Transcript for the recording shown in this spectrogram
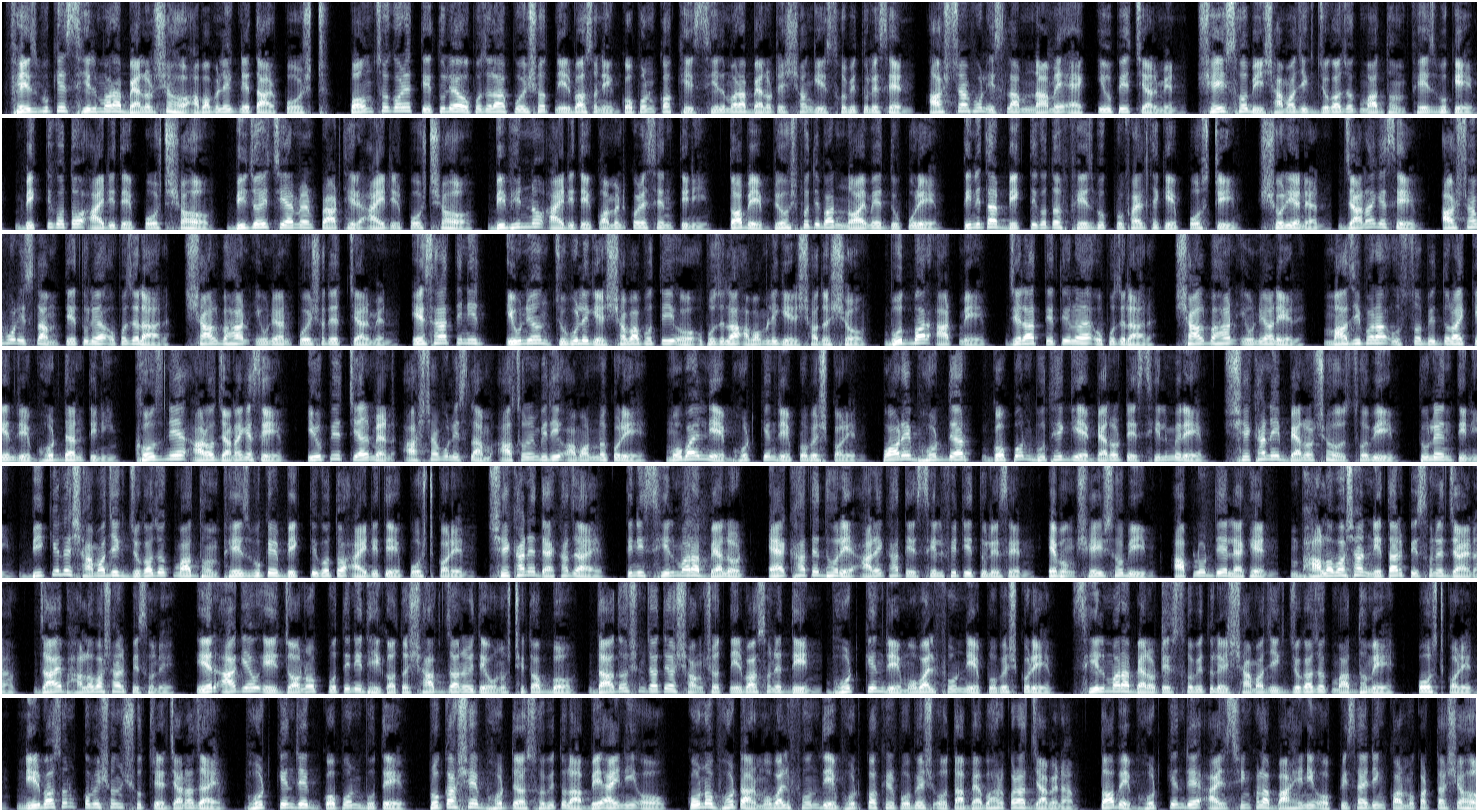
ফেসবুকে সিলমরা ব্যালট সহ আওয়ামী লীগ নেতার পোস্ট। পঞ্চগড়ে তেঁতুলিয়া উপজেলা পরিষদ নির্বাচনে গোপন কক্ষে সিলমারা ব্যালটের সঙ্গে ছবি তুলেছেন আশরাফুল ইসলাম নামে এক ইউপি চেয়ারম্যান। সেই ছবি সামাজিক যোগাযোগ মাধ্যম ফেসবুকে, ব্যক্তিগত আইডিতে পোস্ট সহ, বিজয়ী চেয়ারম্যান প্রার্থীর আইডির পোস্ট সহ, বিভিন্ন আইডিতে কমেন্ট করেছেন তিনি। তবে বৃহস্পতিবার নয় মে দুপুরে তিনি তার ব্যক্তিগত ফেসবুক প্রোফাইল থেকে পোস্টটি সরিয়ে নেন। জানা গেছে আশরাফুল ইসলাম তেঁতুলিয়া উপজেলার শালবাহান ইউনিয়ন পরিষদের চেয়ারম্যান। এছাড়া তিনি ইউনিয়ন যুবলীগের সভাপতি ও উপজেলা আওয়ামী লীগের সদস্য। বুধবার আট মে জেলা তেঁতুলিয়া উপজেলার শালবাহান ইউনিয়নের মাঝিপাড়া উচ্চ বিদ্যালয় কেন্দ্রে ভোট দেন তিনি। খোঁজ নিয়ে আরও জানা গেছে ইউপির চেয়ারম্যান আশরাফুল ইসলাম আচরণবিধি অমান্য করে মোবাইল নিয়ে ভোট কেন্দ্রে প্রবেশ করেন। পরে ভোট দেওয়ার গোপন বুথে গিয়ে ব্যালটে সিল মেরে সেখানে ব্যালট সহ ছবি তুলেন তিনি। বিকেলে সামাজিক যোগাযোগ মাধ্যম ফেসবুকের ব্যক্তিগত আইডিতে পোস্ট করেন। সেখানে দেখা যায়, তিনি সিলমারা ব্যালট এক হাতে ধরে আরেক হাতে সেলফিটি তুলেছেন এবং সেই ছবি আপলোড দিয়ে লেখেন ভালোবাসার নেতার পেছনে যায় না, যায় ভালোবাসার পেছনে। এর আগেও এই জনপ্রতিনিধি গত সাত জানুয়ারিতে অনুষ্ঠিতব্য দ্বাদশ জাতীয় সংসদ নির্বাচনের দিন ভোট কেন্দ্রে মোবাইল ফোন নিয়ে প্রবেশ করে সিলমারা ব্যালটের ছবি তুলে সামাজিক যোগাযোগ মাধ্যমে পোস্ট করেন। নির্বাচন কমিশন সূত্রে জানা যায়, ভোট কেন্দ্রে গোপন বুথে প্রকাশ্যে ভোট দেওয়া ছবি তোলা বেআইনি ও কোনো ভোটার মোবাইল ফোন দিয়ে ভোট কক্ষের প্রবেশ ও তা ব্যবহার করা যাবে না। তবে ভোট কেন্দ্রে আইন শৃঙ্খলা বাহিনী ও প্রিসাইডিং কর্মকর্তা সহ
